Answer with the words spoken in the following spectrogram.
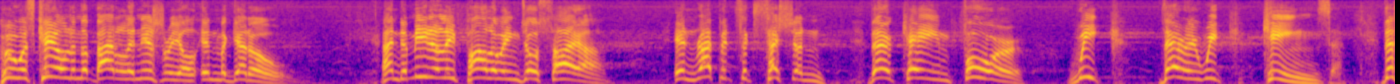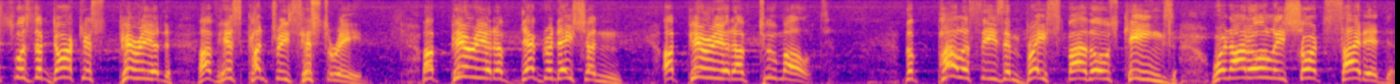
who was killed in the battle in Israel in Megiddo. And immediately following Josiah, in rapid succession, there came four weak, very weak kings. This was the darkest period of his country's history, a period of degradation, a period of tumult. The policies embraced by those kings were not only short sighted,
